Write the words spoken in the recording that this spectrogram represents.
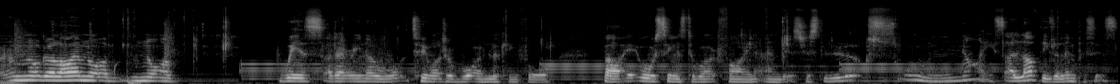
I'm not gonna lie, I'm not a, not a whiz. I don't really know what, too much of what I'm looking for, but it all seems to work fine, and it just looks so nice. I love these Olympuses,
